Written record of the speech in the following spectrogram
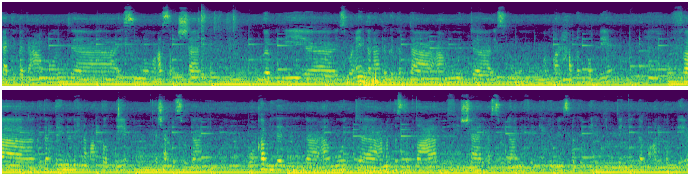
كاتبة عمود آه اسمه عصف الشارع وقبل أسبوعين ثلاثة كتبت عمود اسمه المرحب بالتطبيع. فكتبت إنه نحن مع التطبيع كشعب سوداني وقبل العمود عملت استطلاعات في الشارع السوداني فلقيته بنسبة كبيرة جدا جدا مع التطبيع.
